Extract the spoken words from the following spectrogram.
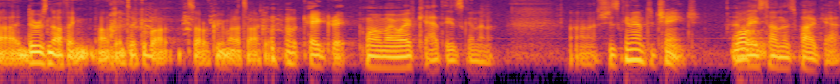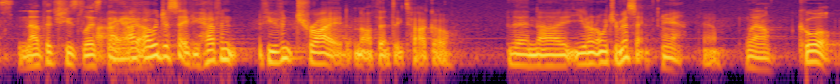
uh, there's nothing authentic about sour cream on a taco. Okay, great. Well, my wife Kathy is gonna. Uh, she's gonna have to change Well- based on this podcast. Not that she's listening. I, I, I would just say if you haven't if you haven't tried an authentic taco, then uh, you don't know what you're missing. yeah. Yeah. Well, cool.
